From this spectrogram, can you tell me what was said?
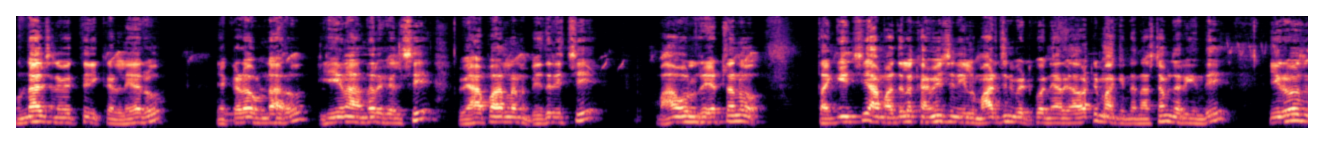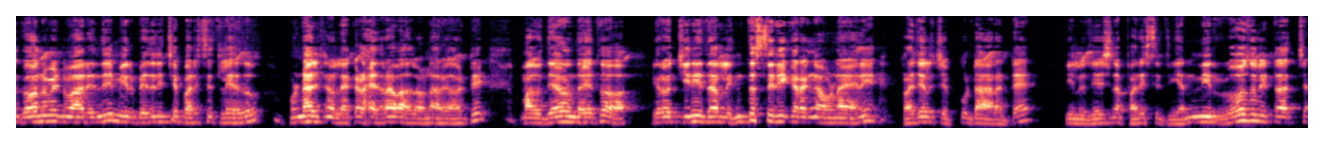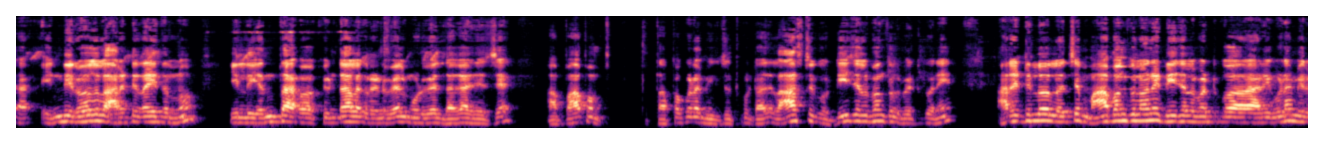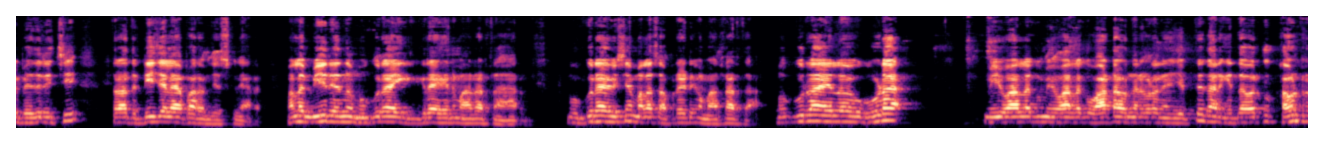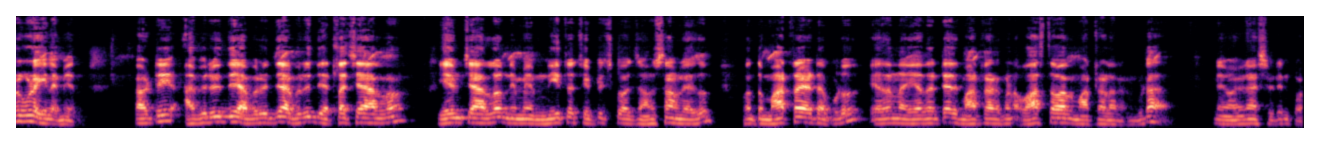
ఉండాల్సిన వ్యక్తి ఇక్కడ లేరు ఎక్కడో ఉన్నారు. ఈయన అందరూ కలిసి వ్యాపారులను బెదిరించి మామూలు రేట్లను తగ్గించి ఆ మధ్యలో కమిషన్ వీళ్ళు మార్జిన్ పెట్టుకున్నారు కాబట్టి మాకు ఇంత నష్టం జరిగింది. ఈరోజు గవర్నమెంట్ మారింది మీరు బెదిరించే పరిస్థితి లేదు. ఉండాల్సిన వాళ్ళు ఎక్కడ? హైదరాబాద్లో ఉన్నారు కాబట్టి మాకు దేవుని దయతో ఈరోజు చీనీ ధరలు ఇంత స్థిరీకరంగా ఉన్నాయని ప్రజలు చెప్పుకుంటారంటే వీళ్ళు చేసిన పరిస్థితి ఎన్ని రోజులు ఇట్లా ఎన్ని రోజులు అరటి రైతులను వీళ్ళు ఎంత ఒక క్వింటాలకు రెండు వేలు మూడు వేలు దగా చేసే ఆ పాపం తప్పకుండా మీకు చుట్టుకుంటుంది. లాస్ట్కు డీజిల్ బంకులు పెట్టుకొని అరటిలో వచ్చి మా బంకులోనే డీజిల్ పట్టుకోవాలని కూడా మీరు బెదిరించి తర్వాత డీజిల్ వ్యాపారం చేసుకున్నారు. మళ్ళీ మీరేందో ముగ్గురాయి గిగ్గురాయి అని మాట్లాడుతున్నారు. ముగ్గురాయి విషయం మళ్ళీ సపరేట్గా మాట్లాడతా. ముగ్గురాయిలో కూడా మీ వాళ్ళకు మీ వాళ్ళకు వాటా ఉందని కూడా నేను చెప్తే దానికి ఇంతవరకు కౌంటర్ కూడా ఇలా మీరు. కాబట్టి అభివృద్ధి అభివృద్ధి అభివృద్ధి ఎట్లా చేయాలో ఏం చేయాలో నేను మేము నీతో చెప్పించుకోవాల్సిన అవసరం లేదు. కొంత మాట్లాడేటప్పుడు ఏదన్నా ఏదంటే అది మాట్లాడకుండా వాస్తవాలు మాట్లాడాలని కూడా మేము అవినాష్ రెడ్డిని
